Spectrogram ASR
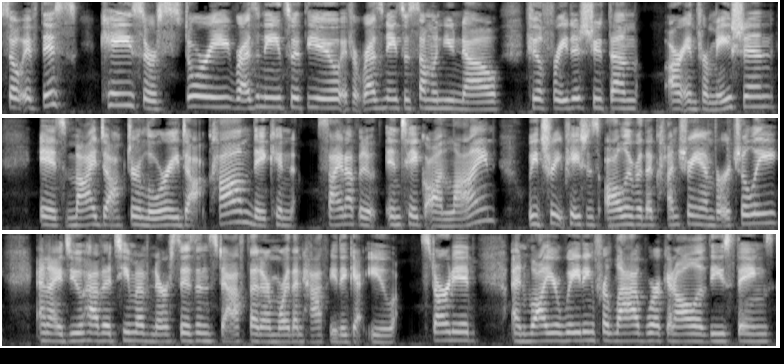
So if this case or story resonates with you, if it resonates with someone you know, feel free to shoot them our information. It's mydrlori.com. They can sign up an intake online. We treat patients all over the country and virtually. And I do have a team of nurses and staff that are more than happy to get you started. And while you're waiting for lab work and all of these things,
